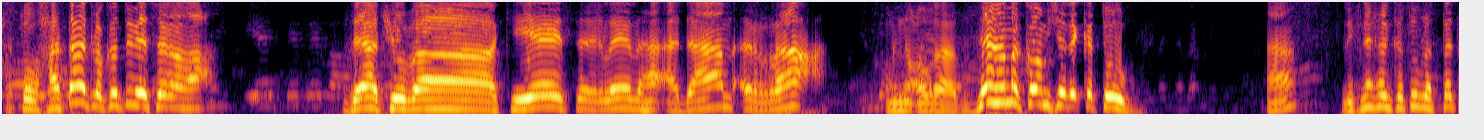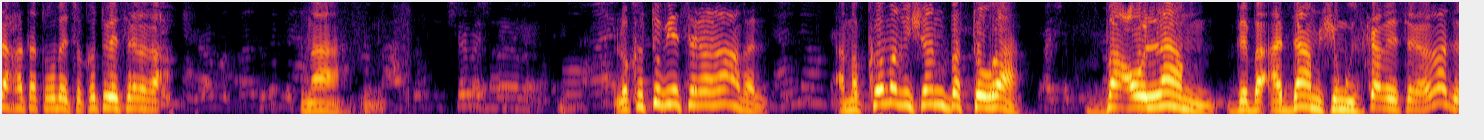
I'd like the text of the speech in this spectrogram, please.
כתוב חטאת, לא כתוב יצר הרע. זה התשובה, כי יסר לב האדם רע מנעוריו. זה המקום שזה כתוב. אה? לפני כן כתוב לפתח חטאת רובץ, לא כתוב יצר הרע. מה? לא כתוב יצר הרע אבל. המקום הראשון בתורה, בעולם ובאדם שמוזכר יצר הרע זה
